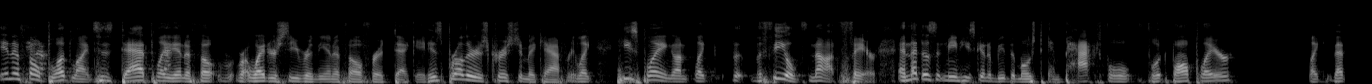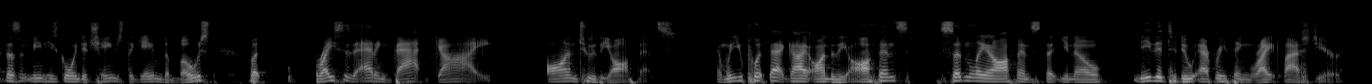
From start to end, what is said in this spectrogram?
NFL bloodlines. His dad played NFL wide receiver in the NFL for a decade. His brother is Christian McCaffrey. Like he's playing on like the, the field's not fair. And that doesn't mean he's going to be the most impactful football player. Like that doesn't mean he's going to change the game the most, but Bryce is adding that guy onto the offense. And when you put that guy onto the offense, suddenly an offense that, you know, needed to do everything right last year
